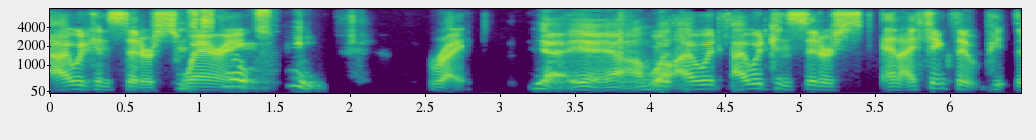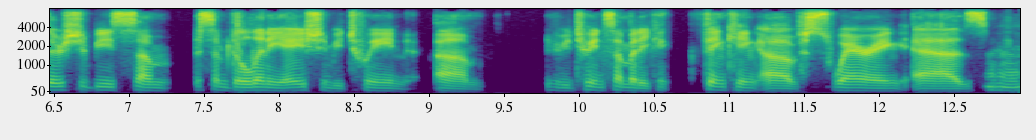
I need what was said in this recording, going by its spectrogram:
I would consider swearing. Right. Yeah, yeah, yeah. I'm well, I would I would consider, and I think that there should be some some delineation between um, between somebody thinking of swearing as mm-hmm.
